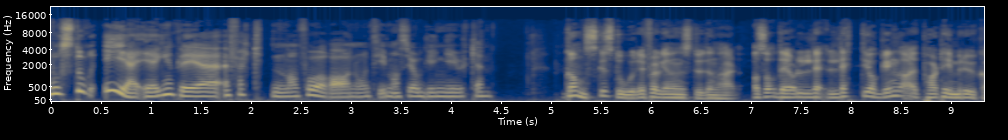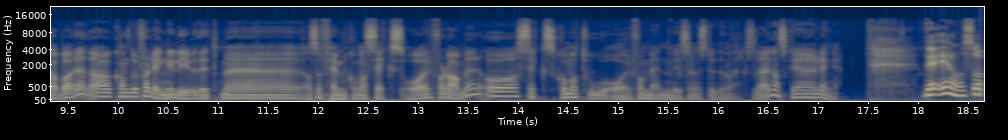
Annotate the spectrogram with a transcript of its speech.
Hvor stor er egentlig effekten man får av noen timers jogging i uken? Ganske stor ifølge denne studien her. Altså det å lett jogging, da, et par timer i uka bare, da kan du forlenge livet ditt med altså 5,6 år for damer og 6,2 år for menn, viser denne studien her. Så det er ganske lenge. Det er også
